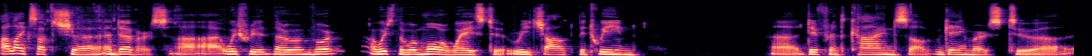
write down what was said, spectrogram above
I like such uh, endeavors. Uh, I wish we, there were more, I wish there were more ways to reach out between uh, different kinds of gamers to uh,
